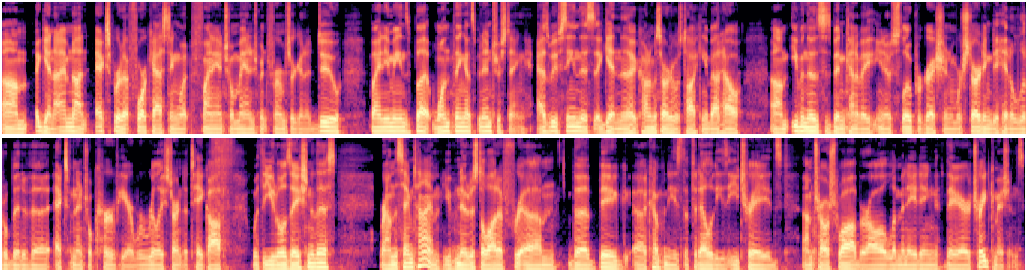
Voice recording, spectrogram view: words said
Um, again, I am not an expert at forecasting what financial management firms are going to do by any means, but one thing that's been interesting, as we've seen this again, the Economist article was talking about how um, even though this has been kind of a you know slow progression, we're starting to hit a little bit of an exponential curve here. We're really starting to take off with the utilization of this around the same time, you've noticed a lot of um, the big uh, companies, the Fidelities, E Trades, um, Charles Schwab, are all eliminating their trade commissions.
